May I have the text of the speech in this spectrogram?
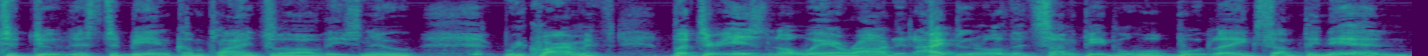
to do this, to be in compliance with all these new requirements. But there is no way around it. I do know that some people will bootleg something in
